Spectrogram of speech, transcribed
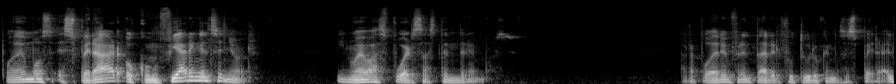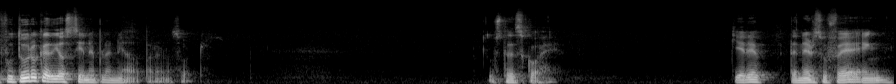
Podemos esperar o confiar en el Señor y nuevas fuerzas tendremos para poder enfrentar el futuro que nos espera, el futuro que Dios tiene planeado para nosotros. Usted escoge. ¿Quiere tener su fe en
